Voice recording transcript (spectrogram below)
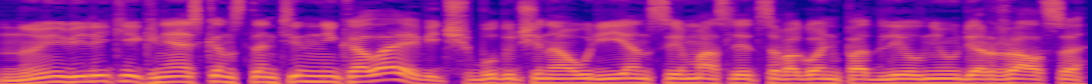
Ну и великий князь Константин Николаевич, будучи на аудиенции маслица в огонь подлил, не удержался.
